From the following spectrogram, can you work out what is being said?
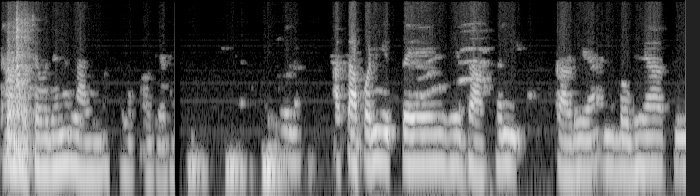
ह्याच्यामध्ये ना लाल मसाला पावडर आता आपण इथे हे जासन काढूया आणि बघूया की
